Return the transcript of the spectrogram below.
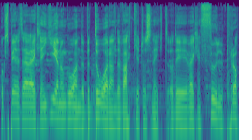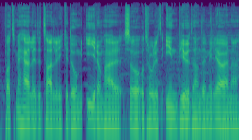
Och spelet är verkligen genomgående, bedårande, vackert och snyggt och det är verkligen fullproppat med härlig detaljrikedom i de här så otroligt inbjudande miljöerna.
